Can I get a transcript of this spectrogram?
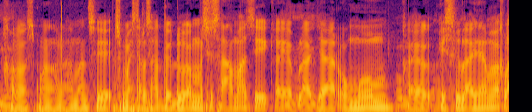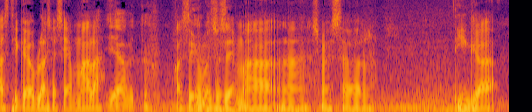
Kalau sepengalaman sih semester 1 2 masih sama sih. Kayak belajar umum, kayak istilahnya mah kelas 13 SMA lah. Iya betul. kelas 13 SMA nah semester 3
